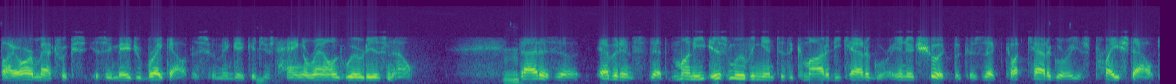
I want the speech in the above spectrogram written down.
by our metrics is a major breakout, assuming it could just hang around where it is now. That is uh, evidence that money is moving into the commodity category, and it should because that ca- category is priced out.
